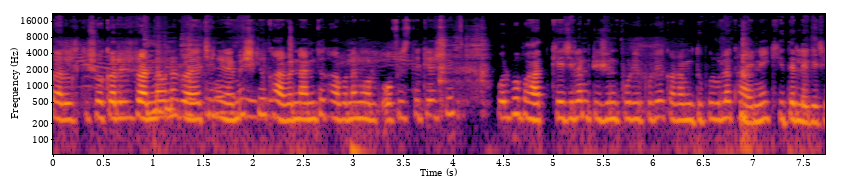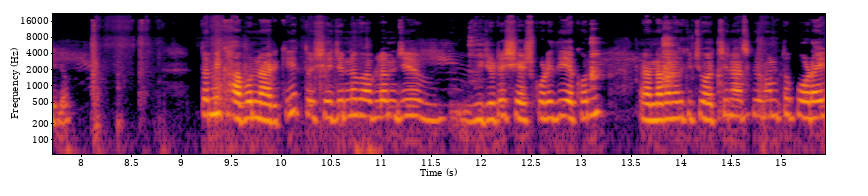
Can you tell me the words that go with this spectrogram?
কালকে সকালে রান্না বান্না রয়েছে নিরামিষ কেউ খাবে না আমি তো খাব না আমি অফিস থেকে এসে অল্প ভাত খেয়েছিলাম টিউশন পড়িয়ে পড়িয়ে কারণ আমি দুপুরবেলা খাইনি খিদে লেগেছিল। তো আমি খাব না আর কি তো সেই জন্য ভাবলাম যে ভিডিওটা শেষ করে দিই এখন। রান্না বান্নার কিছু হচ্ছে না। আজকে এখন তো পড়াই,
